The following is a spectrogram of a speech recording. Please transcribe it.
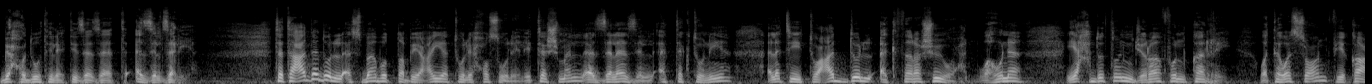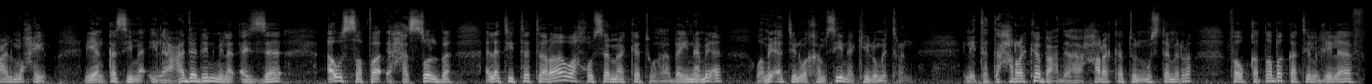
بحدوث الاهتزازات الزلزالية. تتعدد الأسباب الطبيعية لحصوله لتشمل الزلازل التكتونية التي تعد الأكثر شيوعا. وهنا يحدث انجراف قاري وتوسع في قاع المحيط لينقسم إلى عدد من الأجزاء أو الصفائح الصلبة التي تتراوح سماكتها بين 100 و 150 كيلومترا لتتحرك بعدها حركة مستمرة فوق طبقة الغلاف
